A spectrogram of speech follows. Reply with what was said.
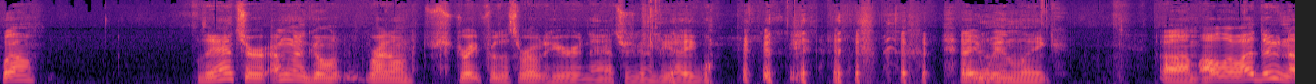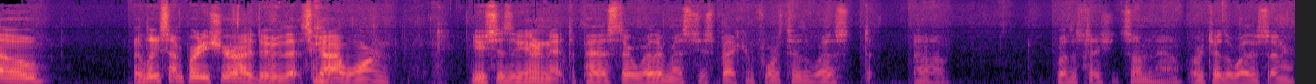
Well, the answer, I'm going to go right on straight for the throat here, and the answer is going to be A. A WinLink. Um, although I do know, at least I'm pretty sure I do, that Skywarn uses the internet to pass their weather messages back and forth to the west uh, weather station some now, or to the weather center.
